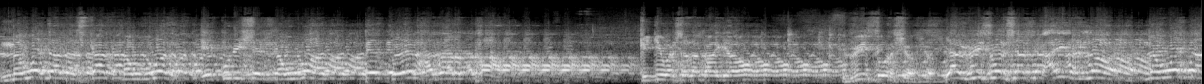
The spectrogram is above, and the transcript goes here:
नव्वदच्या दशकात नव्वद एकोणीसशे नव्वद ते दोन हजार दहा. किती वर्षाचा काळ गेला हो? वीस वर्ष. या वीस वर्षात काय घडलं? नव्वदच्या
